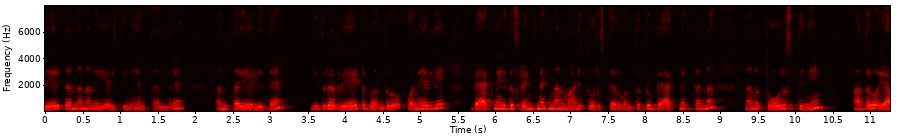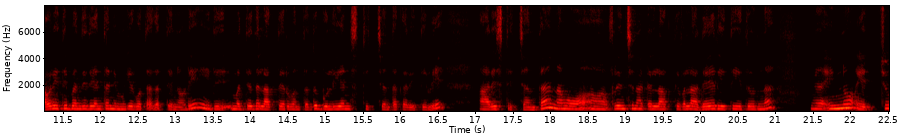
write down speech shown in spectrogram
ರೇಟನ್ನು ನಾನು ಹೇಳ್ತೀನಿ ಅಂತಂದರೆ, ಅಂತ ಹೇಳಿದ್ದೆ. ಇದರ ರೇಟ್ ಬಂದು ಕೊನೆಯಲ್ಲಿ ಬ್ಯಾಕ್ ನೆಕ್ ಇದು ಫ್ರಂಟ್ ನೆಕ್ ನಾನು ಮಾಡಿ ತೋರಿಸ್ತಾ ಇರುವಂಥದ್ದು ಬ್ಯಾಕ್ ನೆಕ್ಕನ್ನು ನಾನು ತೋರಿಸ್ತೀನಿ. ಅದು ಯಾವ ರೀತಿ ಬಂದಿದೆ ಅಂತ ನಿಮಗೆ ಗೊತ್ತಾಗುತ್ತೆ ನೋಡಿ. ಇದು ಮಧ್ಯದಲ್ಲಿ ಆಗ್ತಾ ಇರುವಂಥದ್ದು ಬುಲಿಯನ್ ಸ್ಟಿಚ್ ಅಂತ ಕರಿತೀವಿ. ಆರಿ ಸ್ಟಿಚ್ ಅಂತ. ನಾವು ಫ್ರೆಂಚ್ ನಾಟೆಲ್ಲ ಹಾಕ್ತೀವಲ್ಲ, ಅದೇ ರೀತಿ ಇದನ್ನು ಇನ್ನೂ ಹೆಚ್ಚು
